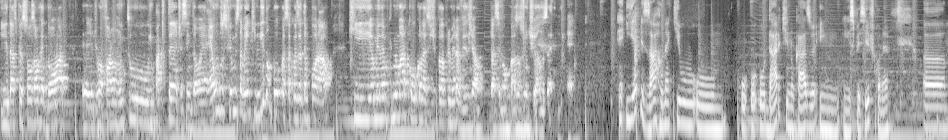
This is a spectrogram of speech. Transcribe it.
e, das pessoas ao redor é, de uma forma muito impactante, assim. Então é, é, um dos filmes também que lida um pouco com essa coisa temporal que eu me lembro que me marcou quando assisti pela primeira vez. Já, já se vão quase uns 20 anos aí. É, e é bizarro, né, que o, o, o, o Dark, no caso, em, em específico, né? Uh,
